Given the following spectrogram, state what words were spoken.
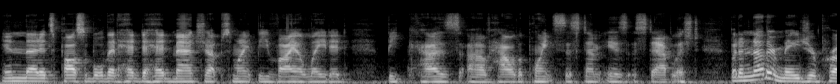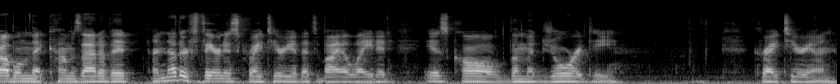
in that it's possible that head-to-head -head matchups might be violated because of how the point system is established. But another major problem that comes out of it, another fairness criteria that's violated, is called the majority criterion.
